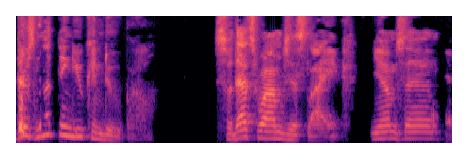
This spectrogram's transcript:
There's nothing you can do, bro. So that's where I'm just like, you know what I'm saying? Yeah.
